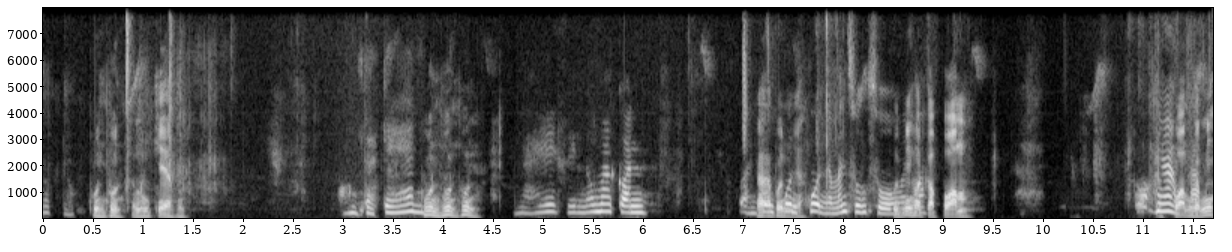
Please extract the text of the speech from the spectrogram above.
ลูกดอกพุ่นพุ่นให้มันแก่พุ่น ของกระแกนพุ่นพุ่นพุ่นไหนฟินลงมาก่อนอันอ่าพุ่พุ่นนเนี่ยพุ่นน่ะมันสูงสูงพุ่นมีฮอดกับปอมโอ้งามปอมครัก็บมี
